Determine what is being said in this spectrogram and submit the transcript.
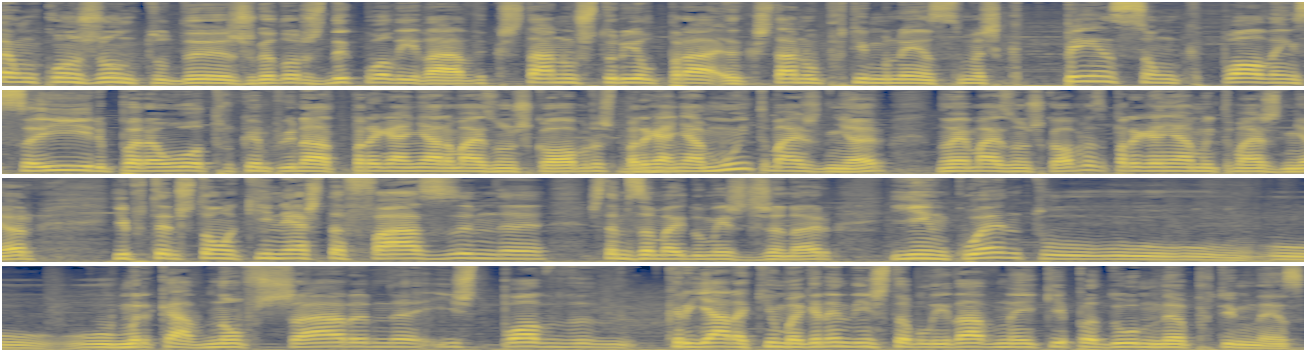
é um conjunto de jogadores de qualidade que está no Estoril Praia, que está no Portimonense, mas que pensam que podem sair para outro campeonato para ganhar mais uns cobras, para uhum. ganhar muito mais dinheiro, não é mais uns cobras, para ganhar muito mais dinheiro, e portanto estão aqui nesta fase, estamos a meio do mês de janeiro, e enquanto o, o, o mercado não fechar, isto pode criar aqui uma grande instabilidade na equipa do Portimonense.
